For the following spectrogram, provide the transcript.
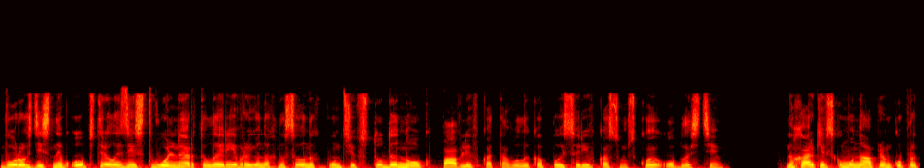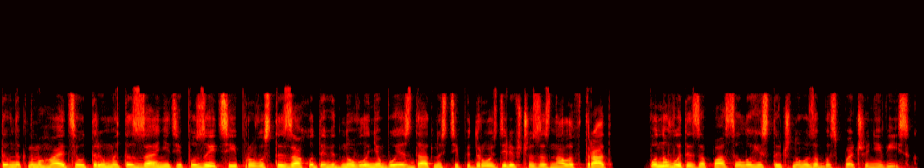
Ворог здійснив обстріли зі ствольної артилерії в районах населених пунктів Студенок, Павлівка та Велика Писарівка Сумської області. На Харківському напрямку противник намагається утримати зайняті позиції, провести заходи відновлення боєздатності підрозділів, що зазнали втрат, поновити запаси логістичного забезпечення військ.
